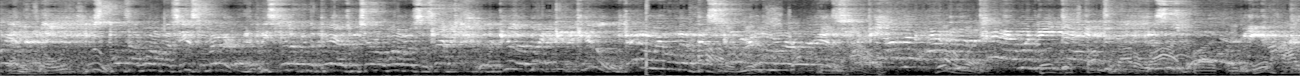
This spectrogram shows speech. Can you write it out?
Wait a minute. Suppose that one of us is the murderer. If we split up into pairs, whichever one of us is left high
